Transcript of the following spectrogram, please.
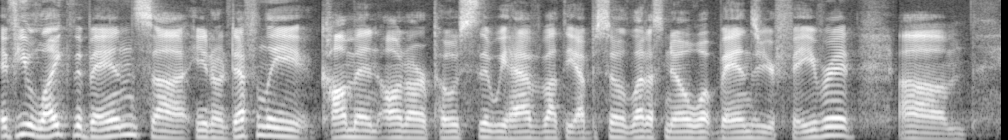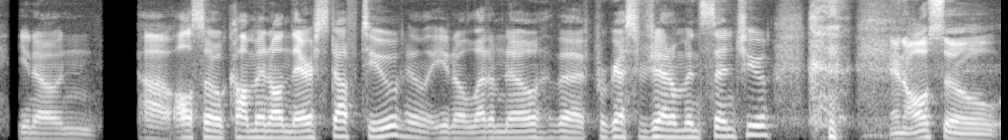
if you like the bands, uh, you know, definitely comment on our posts that we have about the episode. Let us know what bands are your favorite. Um, you know, and uh, also comment on their stuff too. and, You know, let them know the Progressive Djentlemen sent you. And also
